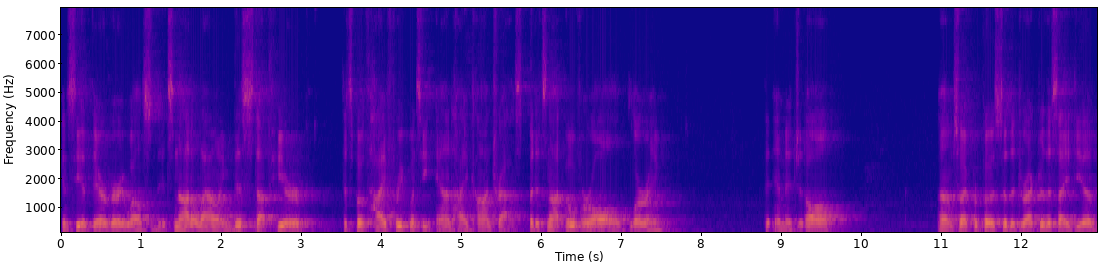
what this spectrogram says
You can see it there very well. It's, it's not allowing this stuff here that's both high frequency and high contrast, but it's not overall blurring the image at all. Um, so I proposed to the director this idea of,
